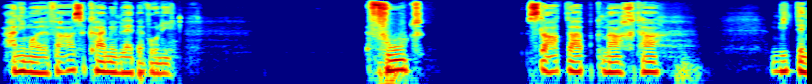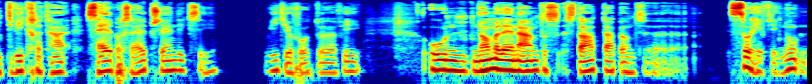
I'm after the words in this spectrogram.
habe ich mal eine Phase in meinem Leben, wo ich Food Startup gemacht habe mitentwickelt habe, selber selbstständig gewesen, Videofotografie und nochmal ein anderes Startup und äh, so heftig, nur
